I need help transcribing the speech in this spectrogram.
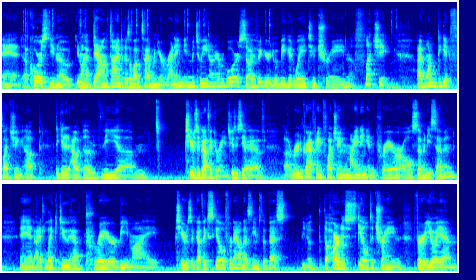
And of course, you know, you don't have downtime, but there's a lot of time when you're running in between on herbiboar. So I figured it would be a good way to train fletching. I've wanted to get fletching up to get it out of the um, Tears of Guthix range because you see I have uh, rune crafting, fletching, mining, and prayer are all 77, and I'd like to have prayer be my Tears of Guthix skill for now. That seems the best, you know, the hardest skill to train for a UIM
